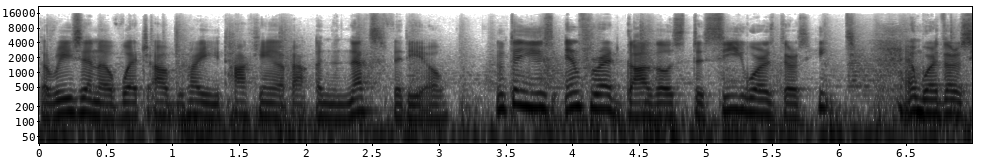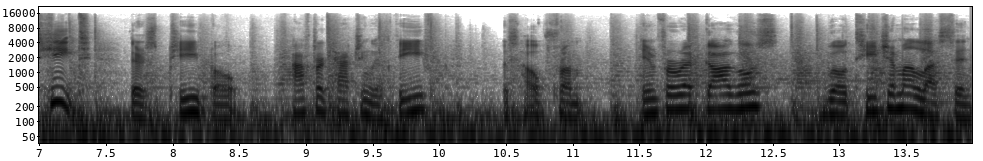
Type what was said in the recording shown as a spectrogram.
the reason of which I'll be talking about in the next video, you can use infrared goggles to see where there's heat. And where there's heat, there's people. After catching the thief, with help from infrared goggles, we'll teach him a lesson.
